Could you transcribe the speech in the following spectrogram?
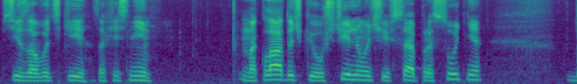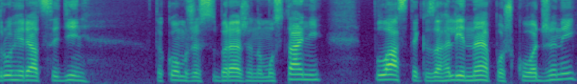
всі заводські захисні накладочки, ущільнювачі, все присутнє. Другий ряд сидінь в такому ж збереженому стані. Пластик взагалі не пошкоджений.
